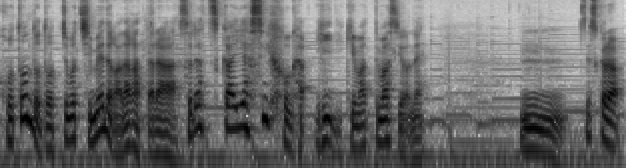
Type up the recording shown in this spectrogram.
ほとんどどっちも知名度がなかったらそれは使いやすい方がいいに決まってますよね。うん、ですから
